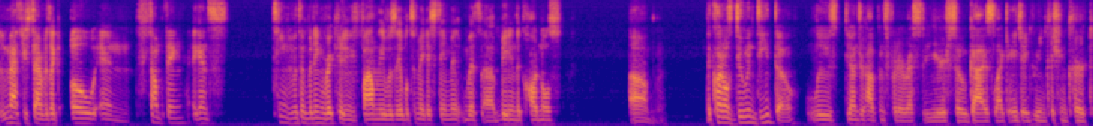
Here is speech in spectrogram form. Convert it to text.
Matthew Stafford's like oh and something against teams with a winning record, and he finally was able to make a statement with uh, beating the Cardinals. Um, the Cardinals do indeed, though, lose DeAndre Hopkins for the rest of the year. So guys like AJ Green, Christian Kirk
